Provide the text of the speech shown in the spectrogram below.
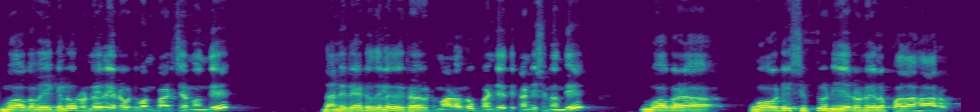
ఇంకొక వెహికల్ రెండు వేల ఇరవై ఒకటి వన్ పాయింట్ సెవెన్ ఉంది. దాని రేటు తెలియదు. ఇరవై ఒకటి మోడల్ బండి అయితే కండిషన్ ఉంది. ఇంకొక ఇంకొకటి స్విఫ్ట్ డిజే రెండు వేల పదహారు.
